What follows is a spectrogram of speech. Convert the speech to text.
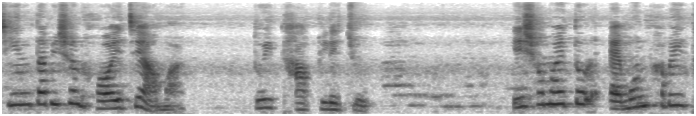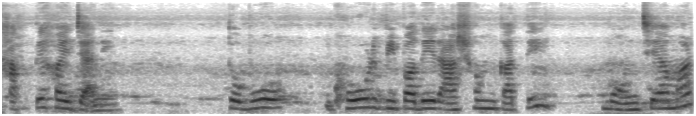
চিন্তা ভীষণ হয় যে আমার। তুই থাকলে চুপ। এ সময় তোর এমনভাবেই থাকতে হয় জানি। তবুও ঘোর বিপদের আশঙ্কাতে মঞ্চে আমার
